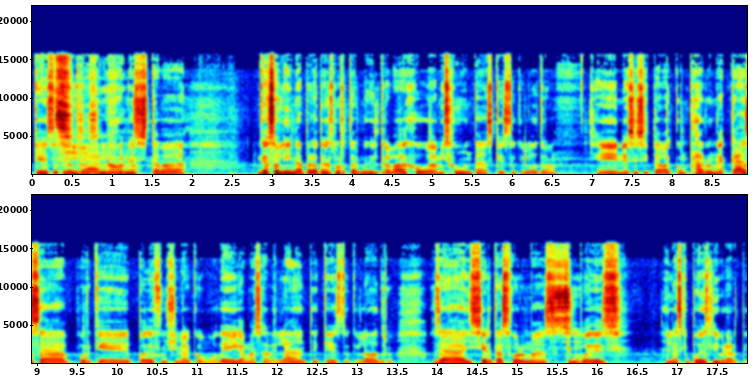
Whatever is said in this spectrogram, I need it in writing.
que esto, que lo otro, ah, no, necesitaba gasolina para transportarme del trabajo a mis juntas, que esto, que lo otro eh, necesitaba comprar una casa porque puede funcionar como bodega más adelante, que esto, que lo otro. O sea, hay ciertas formas que puedes, en las que puedes librarte.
